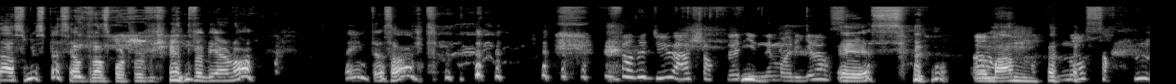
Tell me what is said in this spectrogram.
Det er så mye spesialtransport som forsvinner forbi her nå. Det er interessant. Fader, du er sjåfør inn i margen, altså. Yes. Og mann. nå satt den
